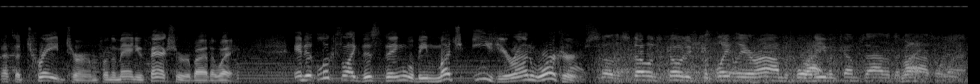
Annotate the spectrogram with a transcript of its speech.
That's a trade term from the manufacturer, by the way. And it looks like this thing will be much easier on workers. So the stone's coated completely around before right. it even comes out of the right. nozzle.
